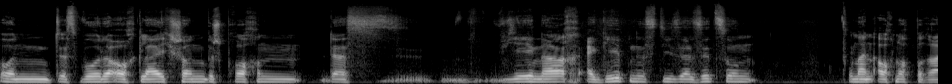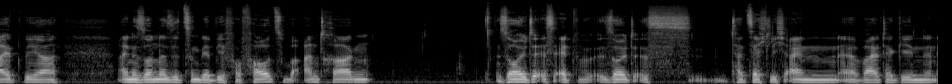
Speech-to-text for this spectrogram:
Und es wurde auch gleich schon besprochen, dass je nach Ergebnis dieser Sitzung man auch noch bereit wäre, eine Sondersitzung der BVV zu beantragen, sollte es, sollte es tatsächlich einen äh, weitergehenden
